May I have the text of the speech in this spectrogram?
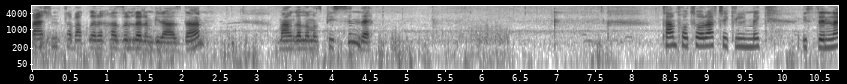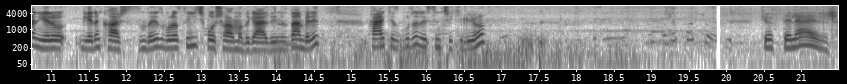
Ben şimdi tabakları hazırlarım birazdan. Mangalımız pişsin de. Tam fotoğraf çekilmek istenilen yeri, yerin karşısındayız. Burası hiç boşalmadı geldiğimizden beri. Herkes burada resim çekiliyor. Köfteler.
